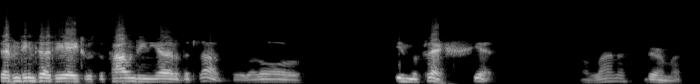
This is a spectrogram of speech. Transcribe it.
1738 was the founding year of the club. They were all in the flesh, yes. Alanus Dermot.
